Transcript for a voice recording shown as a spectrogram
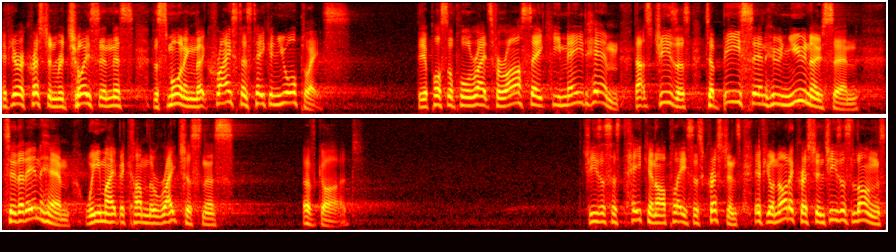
If you're a Christian, rejoice in this this morning that Christ has taken your place. The Apostle Paul writes, For our sake, he made him, that's Jesus, to be sin who knew no sin, so that in him we might become the righteousness of God. Jesus has taken our place as Christians. If you're not a Christian, Jesus longs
